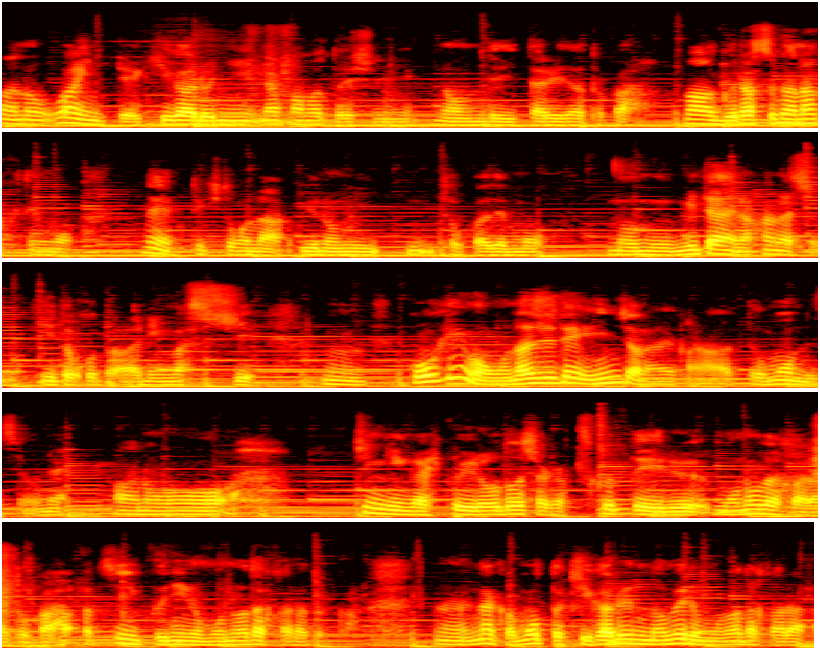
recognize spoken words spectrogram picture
あのワインって気軽に仲間と一緒に飲んでいたりだとか、まあ、グラスがなくても、ね、適当な湯飲みとかでも飲むみたいな話も聞いたことありますし、うん、コーヒーも同じでいいんじゃないかなって思うんですよね。あのー賃金が低い労働者が作っているものだからとか暑い国のものだからとか、うん、なんかもっと気軽に飲めるものだから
